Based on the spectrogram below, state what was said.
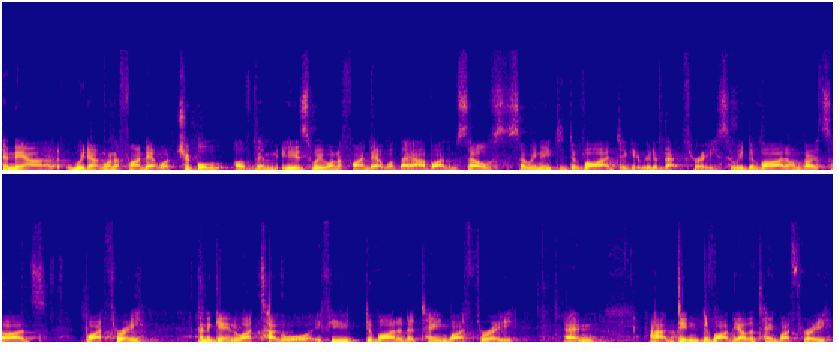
And now we don't want to find out what triple of them is, we want to find out what they are by themselves. So we need to divide to get rid of that 3. So we divide on both sides by 3. And again, like tug of war, if you divided a team by 3 and uh, didn't divide the other team by 3,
